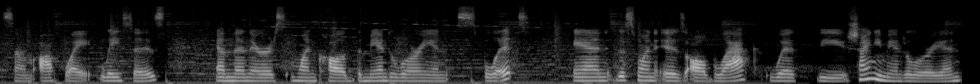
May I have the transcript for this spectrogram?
some off-white laces. And then there's one called the Mandalorian Split, and this one is all black with the shiny Mandalorian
